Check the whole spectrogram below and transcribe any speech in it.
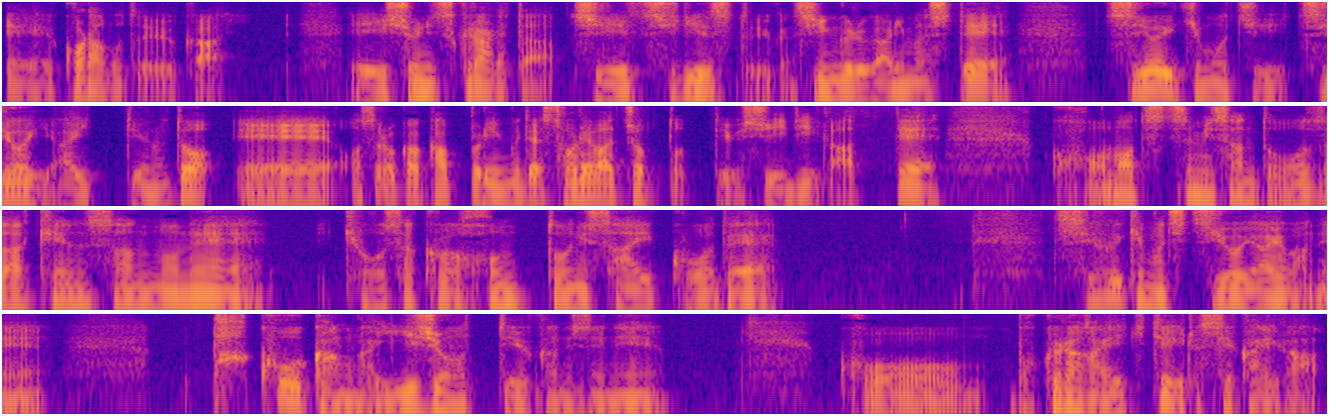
えー、コラボというか、えー、一緒に作られたシリーズ、シリーズというかシングルがありまして、強い気持ち、強い愛っていうのと、えー、おそらくはカップリングで、それはちょっとっていう CD があって、この堤さんと小沢健さんのね、共作は本当に最高で、強い気持ち強い愛はね、多幸感が異常っていう感じでね、こう、僕らが生きている世界が、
